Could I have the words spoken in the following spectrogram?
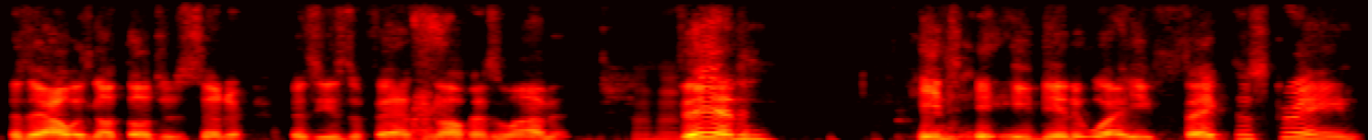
because they're always gonna throw to the center because he's the fastest offensive lineman. Mm-hmm. Then he he did it where he faked the screen,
